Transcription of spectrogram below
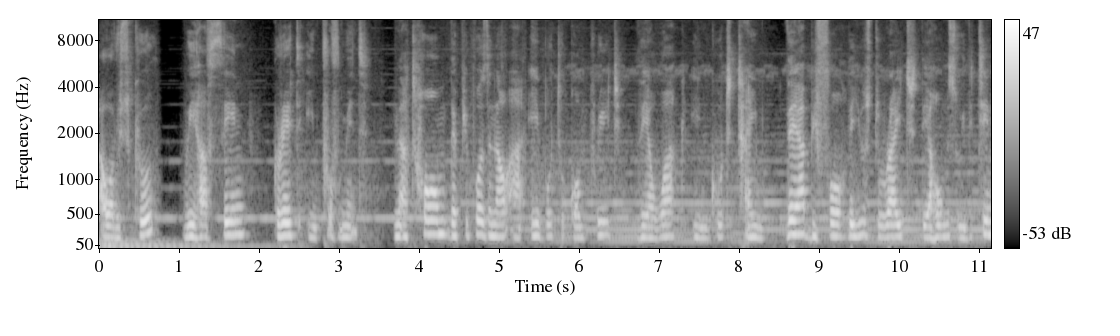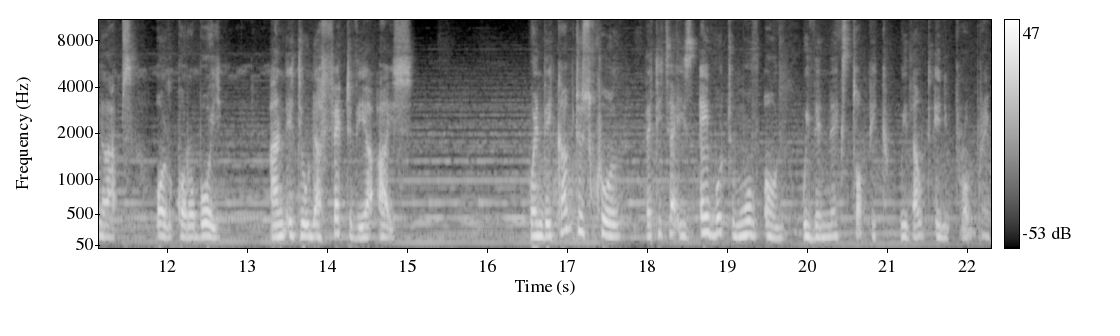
our school, we have seen great improvement. At home, the pupils now are able to complete their work in good time. There before, they used to write their homes with tin laps or koroboi, and it would affect their eyes. When they come to school, the teacher is able to move on with the next topic without any problem.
